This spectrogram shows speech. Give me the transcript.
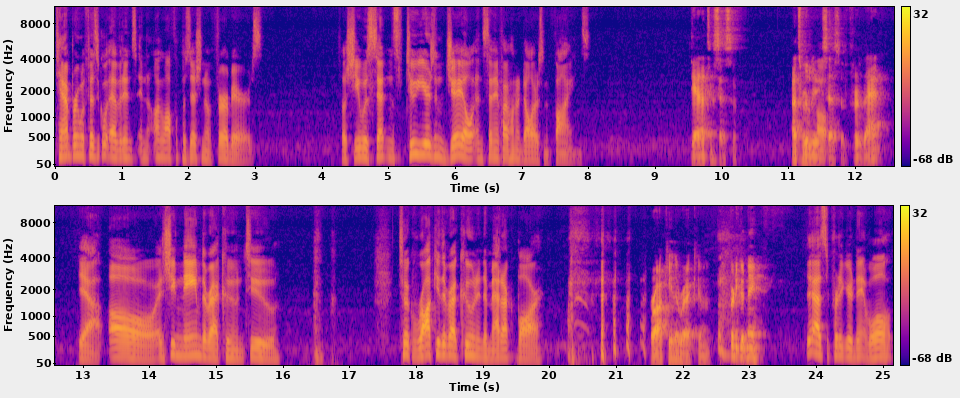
tampering with physical evidence, and unlawful possession of fur bearers. So she was sentenced two years in jail and seventy five hundred dollars in fines. Yeah, that's excessive. That's really Oh. excessive for that. Yeah. Oh, and she named the raccoon too. Took Rocky the raccoon into Maddock Bar. Rocky the raccoon. Pretty good name. Yeah, it's a pretty good name. Well,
